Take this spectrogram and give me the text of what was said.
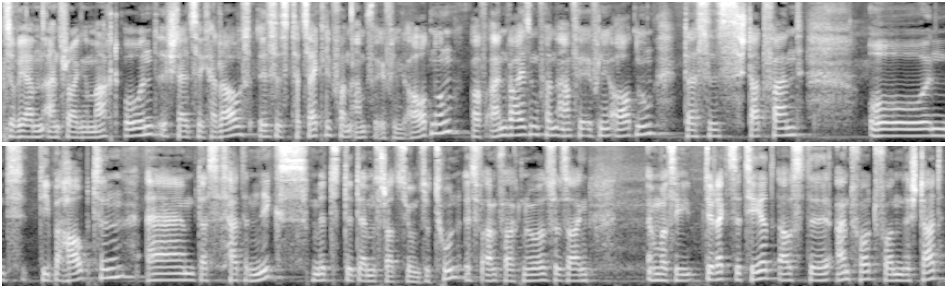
so, wir haben Anfragen gemacht und es stellt sich heraus, ist es tatsächlich von Amt für öffentliche Ordnung, auf Anweisung von Amt für öffentliche Ordnung, dass es stattfand. Und die behaupten, ähm, das hatte nichts mit der Demonstration zu tun. Es war einfach nur sozusagen, was sie direkt zitiert aus der Antwort von der Stadt,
